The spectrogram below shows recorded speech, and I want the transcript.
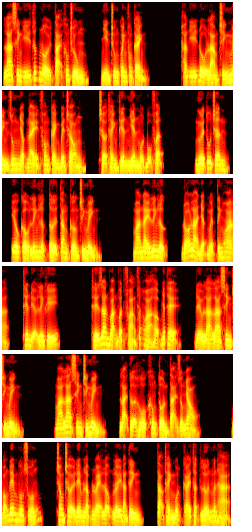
La sinh ý thức nổi tại không trung, nhìn chung quanh phong cảnh. Hắn ý đồ làm chính mình dung nhập này phong cảnh bên trong, trở thành thiên nhiên một bộ phận. Người tu chân, yêu cầu linh lực tới tăng cường chính mình. Mà này linh lực, đó là nhật nguyệt tinh hoa, thiên địa linh khí. Thế gian vạn vật phảng phất hòa hợp nhất thể, đều là la sinh chính mình. Mà la sinh chính mình, lại tựa hồ không tồn tại giống nhau. Bóng đêm buông xuống, trong trời đêm lập lòe lộng lây đàn tinh, tạo thành một cái thật lớn ngân hà.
